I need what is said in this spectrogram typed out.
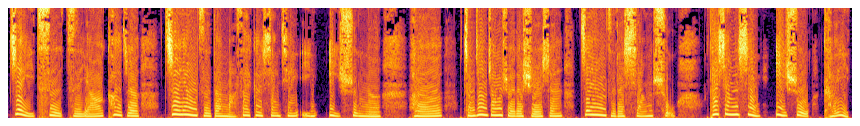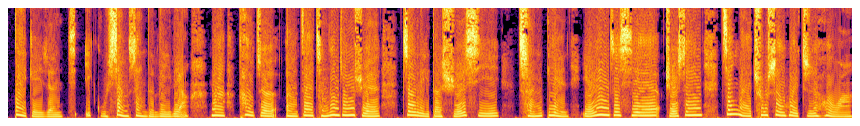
这一次，子尧靠着。”这样子的马赛克镶嵌艺艺术呢，和城镇中学的学生这样子的相处，他相信艺术可以带给人一股向善的力量。那靠着呃，在城镇中学这里的学习沉淀，也让这些学生将来出社会之后啊，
